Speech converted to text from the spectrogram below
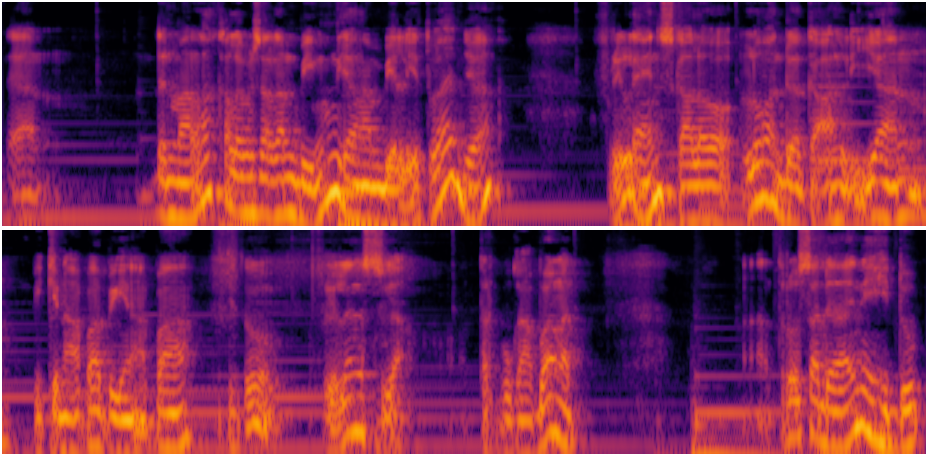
Dan dan malah kalau misalkan bingung ya ngambil itu aja. Freelance kalau lu ada keahlian bikin apa bikin apa itu freelance juga terbuka banget. Nah, terus ada ini hidup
